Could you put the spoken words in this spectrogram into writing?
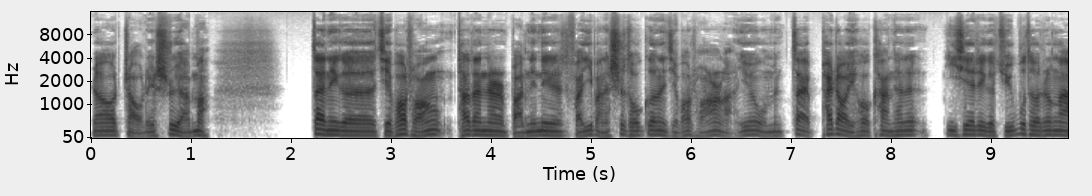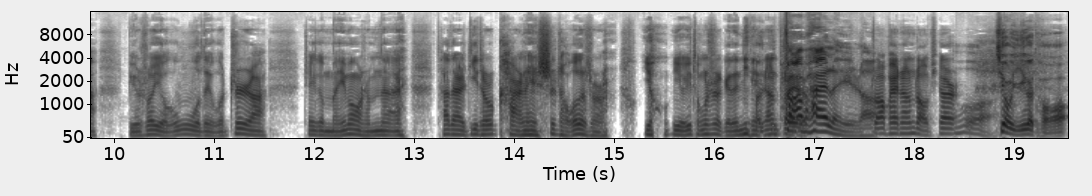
然后找这尸源嘛。在那个解剖床，他在那儿把那那个法医把那尸头搁那解剖床上了，因为我们在拍照以后看他的一些这个局部特征啊，比如说有个痦子，有个痣啊，这个眉毛什么的，哎，他在那低头看着那尸头的时候，有有一同事给他捏一张抓拍了一张，抓拍张照片，哇，就一个头，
